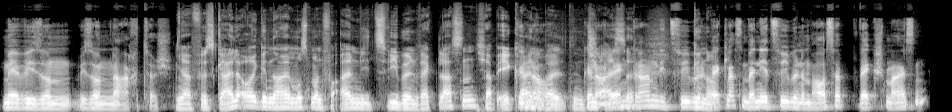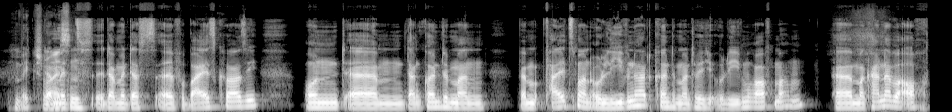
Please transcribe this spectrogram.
mehr wie so ein, wie so ein Nachtisch. ja, fürs geile Original muss man vor allem die Zwiebeln weglassen. Ich habe eh keine, weil die sind genau. scheiße. denkt dran, die Zwiebeln Genau. weglassen. Wenn ihr Zwiebeln im Haus habt, wegschmeißen, Wegschmeißen. damit, damit das äh, vorbei ist quasi. Und ähm, dann könnte man, wenn, man- falls man Oliven hat, könnte man natürlich Oliven drauf machen. Äh, man kann aber auch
